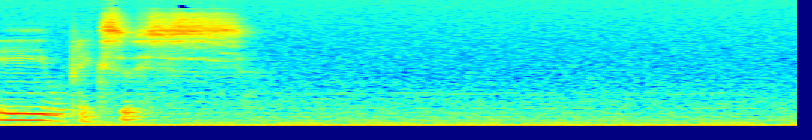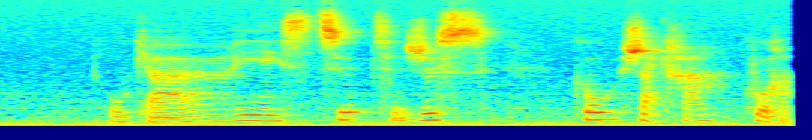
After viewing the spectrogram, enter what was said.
Et au plexus. Au cœur et ainsi de suite jusqu'au chakra couronne.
